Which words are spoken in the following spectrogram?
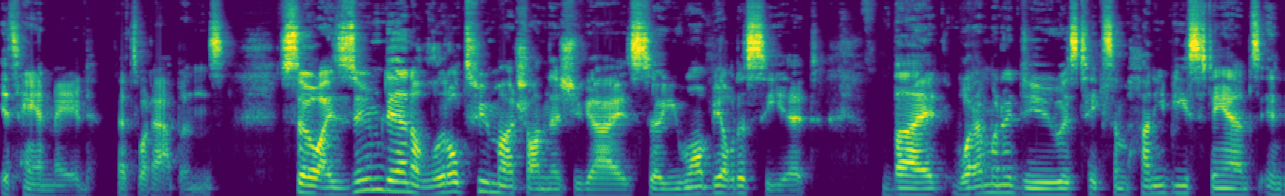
It's handmade. That's what happens. So I zoomed in a little too much on this, you guys, so you won't be able to see it. But what I'm going to do is take some honeybee stamps in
